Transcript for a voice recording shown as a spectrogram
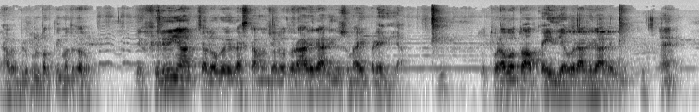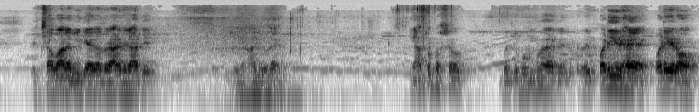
यहाँ पर बिल्कुल भक्ति मत करो। लेकिन फिर भी यहाँ चलोगे, रास्ता में चलो तो राधे तो सुनाई पड़ेगी आप। तो थोड़ा बहुत तो आप कह ही दिया राधे भी, हैं? रिक्शा वाला भी कहेगा तो राधे राधे तो यहाँ जो है, यहाँ तो बस बच्चे घूम पड़ी रहे, पड़े रहो।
